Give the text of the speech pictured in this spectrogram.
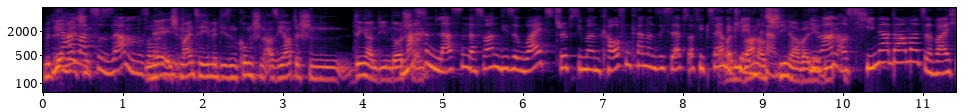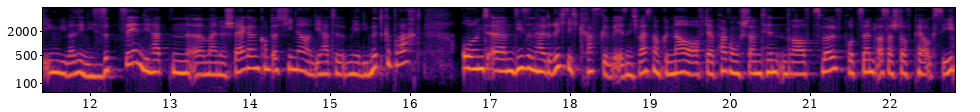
Mit Wir haben mal zusammen so Nee, ich meinte hier mit diesen komischen asiatischen Dingern, die in Deutschland. machen lassen. Das waren diese White Strips, die man kaufen kann und sich selbst auf die Zähne aber die kleben waren kann. aus China, weil die, die- waren die- aus China damals. Da war ich irgendwie, weiß ich nicht, 17. Die hatten äh, meine Schwägerin kommt aus China und die hatte mir die mitgebracht. Und ähm, die sind halt richtig krass gewesen. Ich weiß noch genau, auf der Packung stand hinten drauf 12% Wasserstoffperoxid.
